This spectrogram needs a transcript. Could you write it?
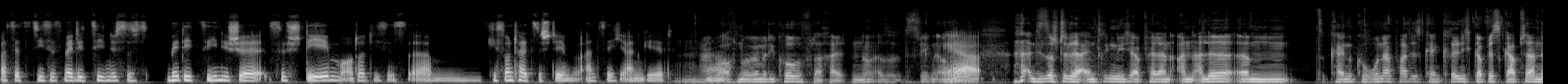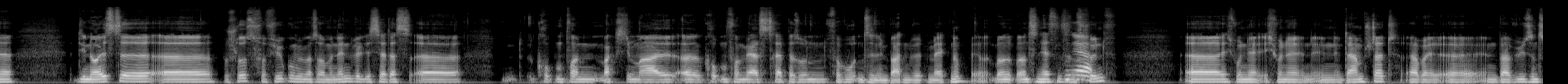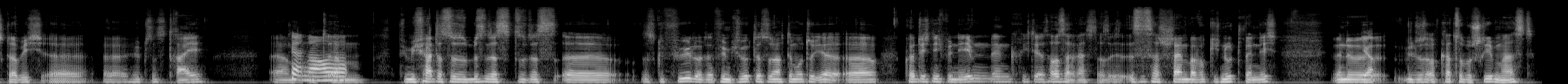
was jetzt dieses medizinische, medizinische System oder dieses ähm, Gesundheitssystem an sich angeht. Ja, aber ja. auch nur, wenn wir die Kurve flach halten. Ne? Also deswegen auch ja. an dieser Stelle eindringlich Appell an, an alle, ähm, keine Corona-Partys, kein Grillen. Ich glaube, jetzt gab es ja eine, die neueste äh, Beschlussverfügung, wie man es auch mal nennen will, ist ja, dass äh, Gruppen von maximal, äh, Gruppen von mehr als drei Personen verboten sind in Baden-Württemberg. Ne? Bei, bei, uns in Hessen sind es ja. fünf. Äh, ich wohne ja, ich wohne ja in, in Darmstadt, aber äh, in Bavü sind es, glaube ich, äh, äh, höchstens drei. Ähm, genau. Und, ähm, für mich hat das so ein bisschen das, so das, äh, das Gefühl, oder für mich wirkt das so nach dem Motto, ihr äh, könnt euch nicht benehmen, dann kriegt ihr das Hausarrest. Also es ist ja scheinbar wirklich notwendig, wenn du, ja. wie du es auch gerade so beschrieben hast.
